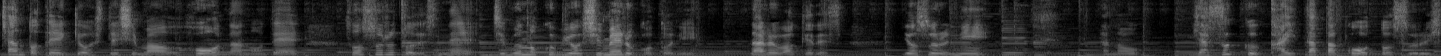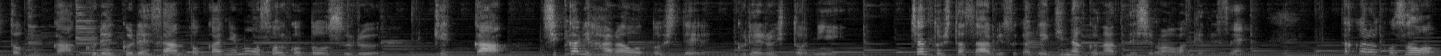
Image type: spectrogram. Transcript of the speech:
ちゃんと提供してしまう方なのでそうするとですね自分の首を絞めることになるわけです。要するにあの安く買い叩こうとする人とかくれくれさんとかにもそういうことをする結果しっかり払おうとしてくれる人にちゃんとしたサービスができなくなってしまうわけですね。だからこそ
